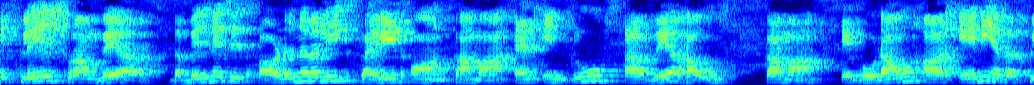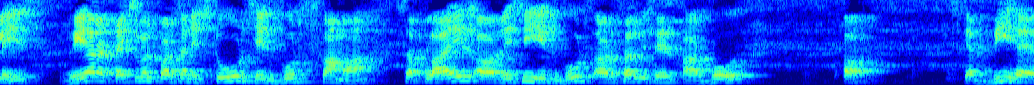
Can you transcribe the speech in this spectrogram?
A place from where the business is ordinarily carried on comma and includes a warehouse comma a godown और any other place where a taxable person stores his goods comma supplies और रिसीव गुड्स और सर्विसेज़ आर बोथ और इसका बी है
